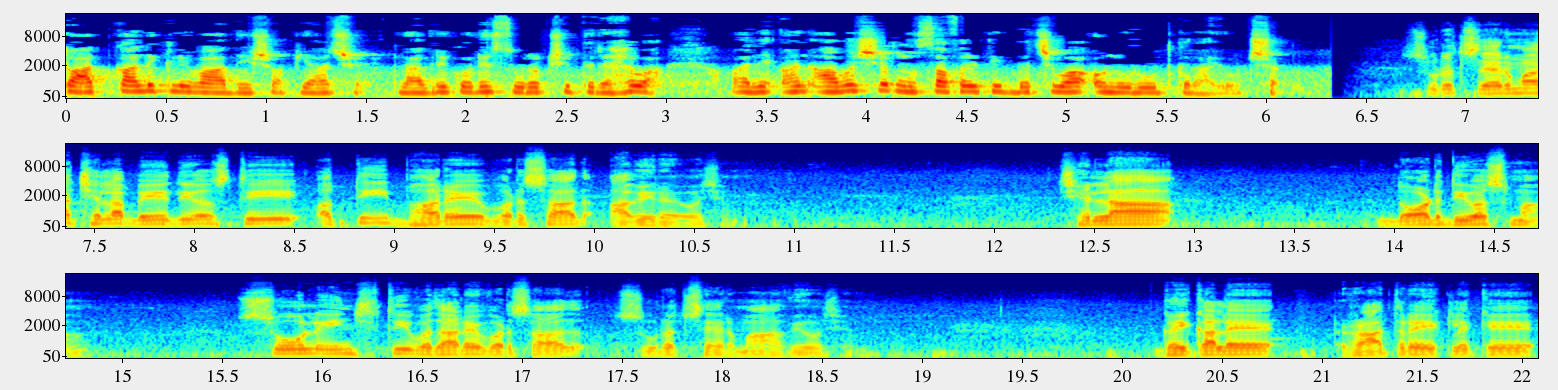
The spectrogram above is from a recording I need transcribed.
તાત્કાલિક લેવા આદેશ આપ્યા છે. નાગરિકોને સુરક્ષિત રહેવા અને અનાવશ્યક મુસાફરીથી બચવા અનુરોધ કરાયો છે. સુરત શહેરમાં છેલ્લા બે દિવસથી અતિ ભારે વરસાદ આવી રહ્યો છે. છેલ્લા દોઢ દિવસમાં સોળ ઇંચથી વધારે વરસાદ સુરત શહેરમાં આવ્યો છે. ગઈકાલે રાત્રે એટલે કે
